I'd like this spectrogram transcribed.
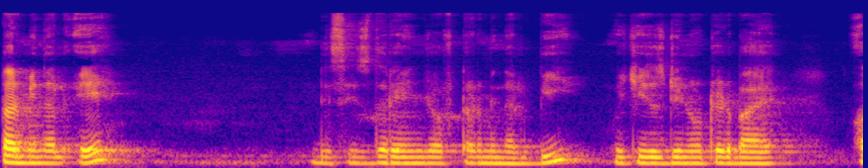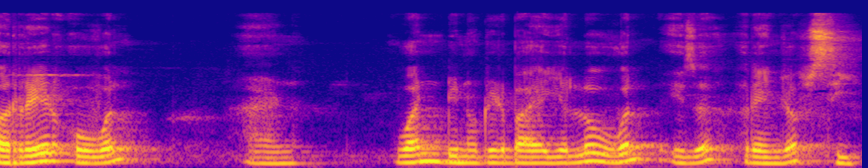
terminal A this is the range of terminal B which is denoted by a red oval and one denoted by a yellow oval is a range of C.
